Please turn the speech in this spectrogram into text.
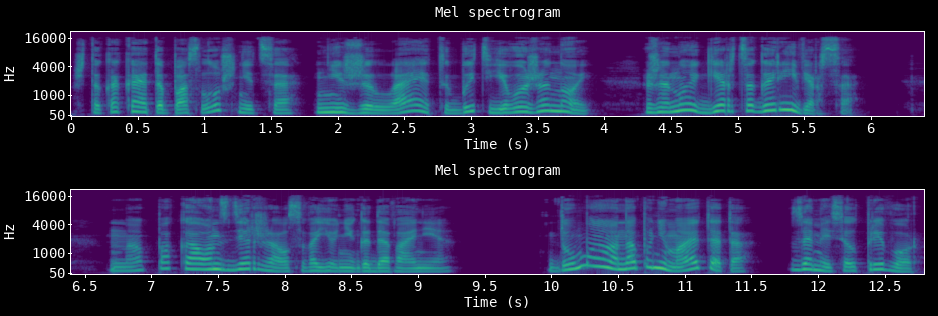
что какая-то послушница не желает быть его женой, женой герцога Риверса. Но пока он сдержал свое негодование. «Думаю, она понимает это», — заметил Привор.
